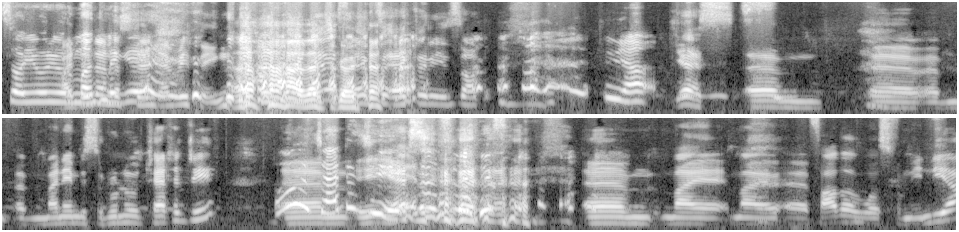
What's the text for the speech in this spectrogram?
ಸೊ ಇವ್ರು ಇವ್ರ ಮಗಳಿಗೆ understand everything. That's good. Actually, so, yeah yes. Um, uh, um, uh, my name is Runo Chatterjee. Yes. um, my my uh, father was from India.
